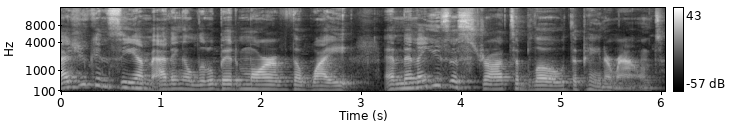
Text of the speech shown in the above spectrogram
As you can see, I'm adding a little bit more of the white and then I use a straw to blow the paint around.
